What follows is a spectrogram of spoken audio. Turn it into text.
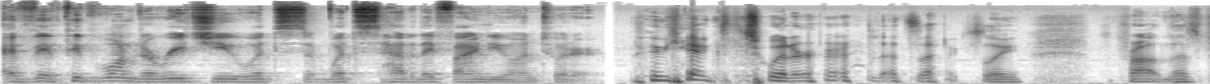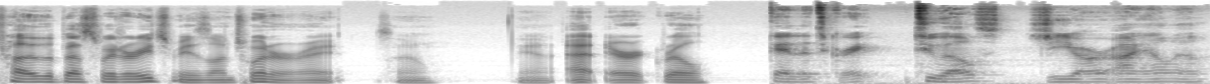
if, if people wanted to reach you, what's, what's, how do they find you on Twitter? yeah, Twitter. That's actually, that's probably the best way to reach me is on Twitter, right? So, yeah, at Eric Grill. Okay, that's great. Two L's, G R I L L.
